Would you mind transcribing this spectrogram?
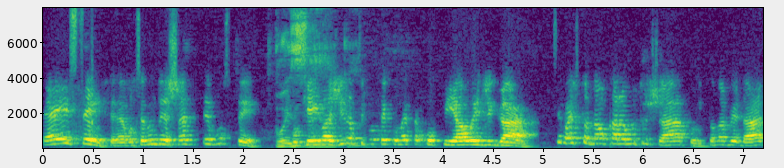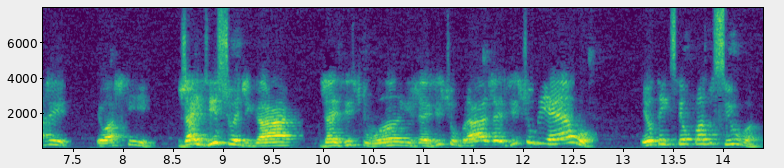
é, é, a essência, né? Você não deixar de ser você. Pois Porque imagina cara. se você começa a copiar o Edgar. Você vai se tornar um cara muito chato. Então, na verdade, eu acho que já existe o Edgar, já existe o Wang, já existe o Braz, já existe o Biel eu tenho que ser o Flávio Silva.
